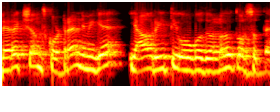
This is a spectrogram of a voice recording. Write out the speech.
ಡೈರೆಕ್ಷನ್ಸ್ ಕೊಟ್ರೆ ನಿಮಗೆ ಯಾವ ರೀತಿ ಹೋಗೋದು ಅನ್ನೋದು ತೋರಿಸುತ್ತೆ.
